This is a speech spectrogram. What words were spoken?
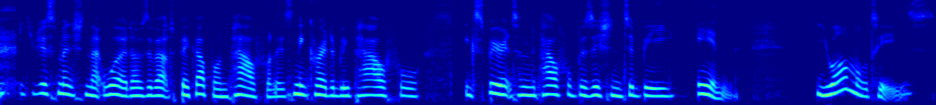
you just mentioned that word I was about to pick up on powerful. It's an incredibly powerful experience and a powerful position to be in. You are Maltese.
